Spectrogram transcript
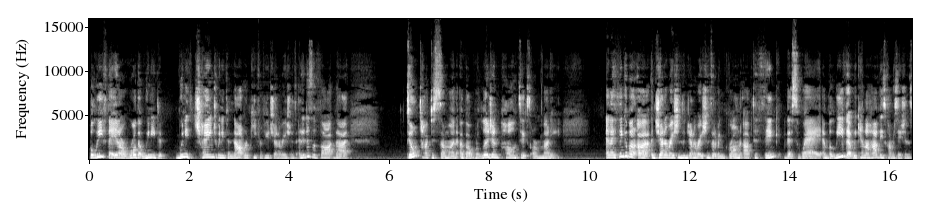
belief that in our world that we need to we need to change. We need to not repeat for future generations. And it is the thought that don't talk to someone about religion, politics, or money. And I think about uh, generations and generations that have been grown up to think this way and believe that we cannot have these conversations.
